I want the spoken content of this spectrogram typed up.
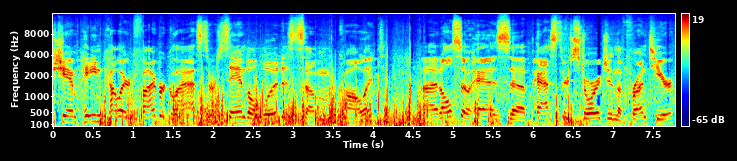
champagne colored fiberglass or sandalwood as some call it. Uh, it also has uh, pass-through storage in the front here.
